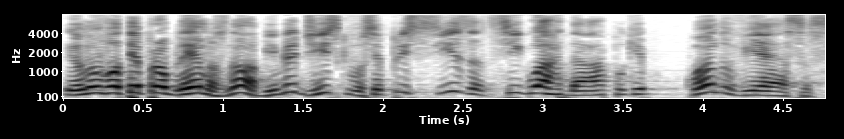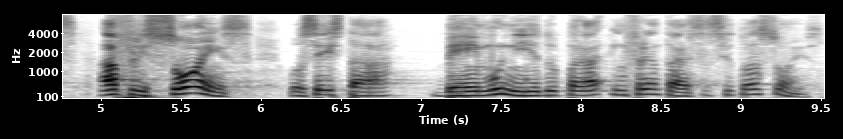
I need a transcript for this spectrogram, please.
eu não vou ter problemas. Não, a Bíblia diz que você precisa se guardar, porque quando vier essas aflições, você está bem munido para enfrentar essas situações.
